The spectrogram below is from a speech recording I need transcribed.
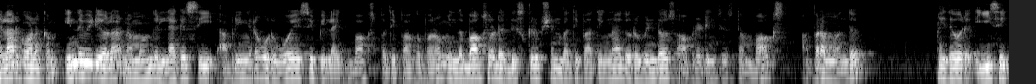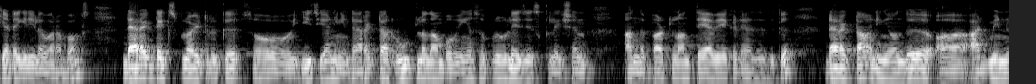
எல்லாருக்கும் வணக்கம். இந்த வீடியோவில் நம்ம வந்து லெகசி அப்படிங்கிற ஒரு ஓஎஸ்சிபி லைக் பாக்ஸ் பற்றி பார்க்க போகிறோம் இந்த பாக்ஸோட டிஸ்கிரிப்ஷன் பற்றி பார்த்தீங்கன்னா இது ஒரு விண்டோஸ் ஆப்ரேட்டிங் சிஸ்டம் பாக்ஸ் அப்புறம் வந்து இது ஒரு ஈஸி கேட்டகரியில் வர பாக்ஸ் டைரக்ட் எக்ஸ்ப்ளாய்ட் இருக்குது ஸோ ஈஸியாக நீங்கள் டேரெக்டாக ரூட்டில் தான் போவீங்க. ஸோ ப்ரிவிலேஜ் எஸ்கலேஷன் அந்த பார்ட்லாம் தேவையே கிடையாது இதுக்கு. டேரெக்டாக நீங்கள் வந்து அட்மின்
